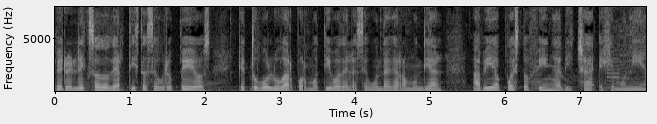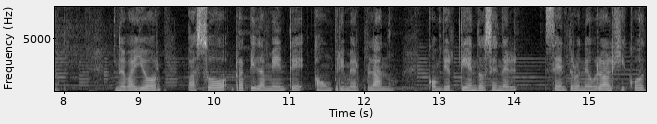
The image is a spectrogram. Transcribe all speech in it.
pero el éxodo de artistas europeos que tuvo lugar por motivo de la Segunda Guerra Mundial había puesto fin a dicha hegemonía. Nueva York pasó rápidamente a un primer plano, convirtiéndose en el centro neurálgico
